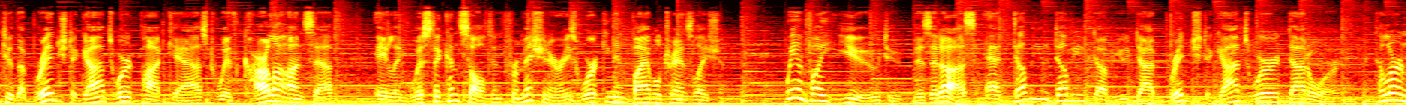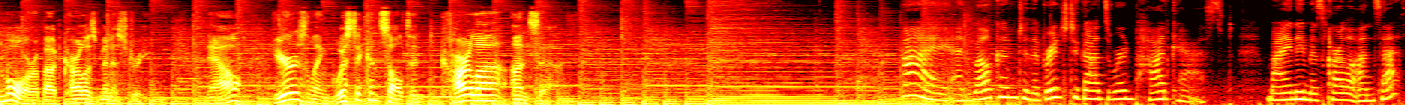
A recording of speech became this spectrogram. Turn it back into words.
to the Bridge to God's Word podcast with Carla Unseth, a linguistic consultant for missionaries working in Bible translation. We invite you to visit us at www.bridgetogodsword.org to learn more about Carla's ministry. Now, here's linguistic consultant Carla Unseth. Hi, and welcome to the Bridge to God's Word podcast. My name is Carla Unseth,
